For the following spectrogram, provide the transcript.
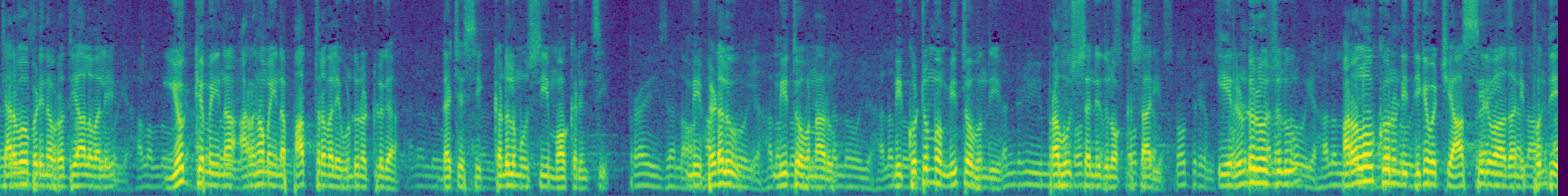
తెరవబడిన హృదయాల వలె యోగ్యమైన అర్హమైన పాత్ర వలె ఉండునట్లుగా దయచేసి కనులు మూసి మోకరించి మీ బిడలు మీతో ఉన్నారు. మీ కుటుంబం మీతో ఉంది. ప్రభు సన్నిధిలో ఒక్కసారి ఈ రెండు రోజులు పరలోకం నుండి దిగివచ్చి ఆశీర్వాదాన్ని పొంది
